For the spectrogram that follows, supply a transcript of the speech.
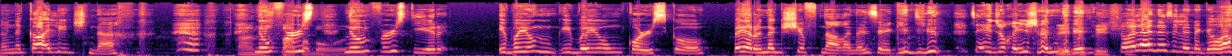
Nung nag-college na, nung first nung first year, iba yung iba yung course ko. Pero nag-shift na ako ng second year sa education din. Education. So wala na sila nagawa.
